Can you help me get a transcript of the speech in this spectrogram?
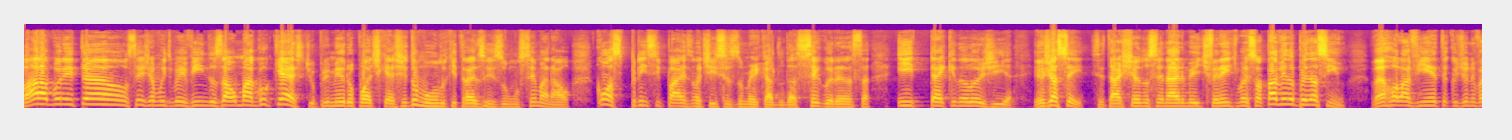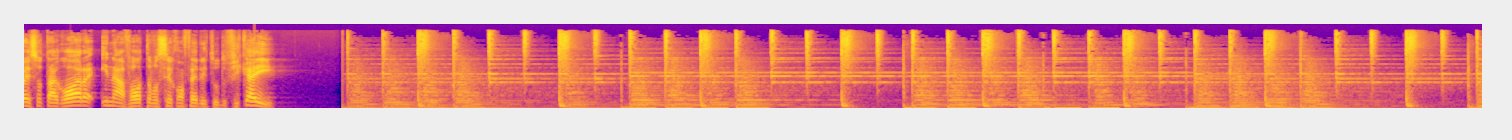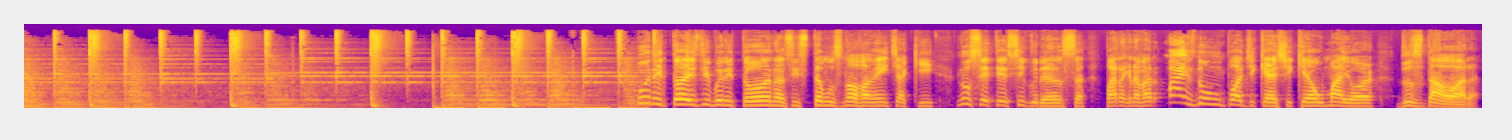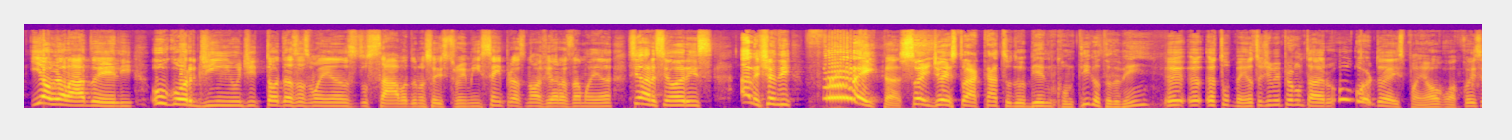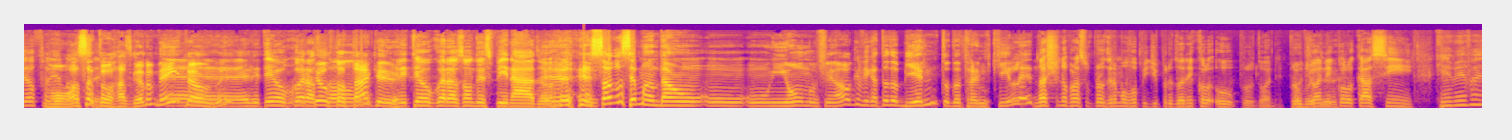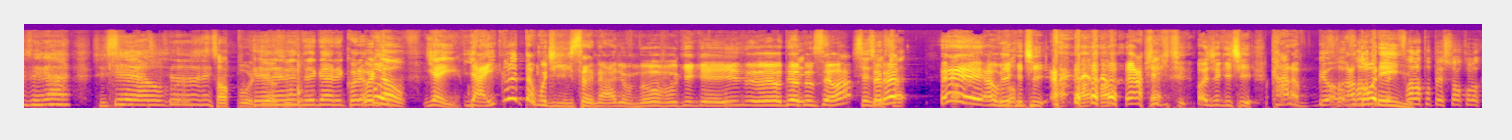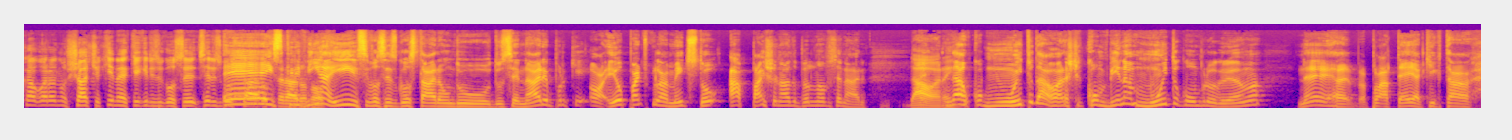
Fala, bonitão! Sejam muito bem-vindos ao MagoCast, o primeiro podcast do mundo que traz o um resumo semanal com as principais notícias do mercado da segurança e tecnologia. Eu já sei, você tá achando o cenário meio diferente, mas só tá vendo um pedacinho. Vai rolar a vinheta que o Johnny vai soltar agora e na volta você confere tudo. Fica aí! Bonitões e bonitonas, estamos novamente aqui no CT Segurança para gravar mais um podcast que é o maior dos da hora. E ao meu lado ele, o gordinho de todas as manhãs do sábado no seu streaming, sempre às 9 horas da manhã. Senhoras e senhores, Alexandre Freitas. Sou eu, estou aqui, tudo bem contigo? Tudo bem? Eu, eu, eu tô bem. Outro dia me perguntaram, o gordo é espanhol, alguma coisa? Eu falei, Nossa, tô rasgando bem é, então, né? Ele tem o coração. Teu sotaque? Ele tem o coração despinado. É, é só você mandar um, um, um ion no final que fica tudo bem, tudo tranquilo. Não, acho que no próximo programa eu vou pedir pro Doni. Uh, pro Doni. Pro, pro Johnny colocar assim. Quem me vai negar? Só por Deus. Gordão, e aí? E aí que estamos de cenário novo? O que, que é isso? Meu Deus do céu. Vocês Ei, o Jequiti. Jequiti. Ó, Jequiti. Cara, eu fala adorei. Pro, fala pro pessoal colocar agora no chat aqui, né? Que que eles gostaram, se eles gostaram. É, escrevinha aí se vocês gostaram do, do cenário, porque, ó, eu particularmente estou apaixonado pelo novo cenário. Da hora, hein? Não, muito da hora. Acho que combina muito com o programa, né? A plateia aqui que tá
